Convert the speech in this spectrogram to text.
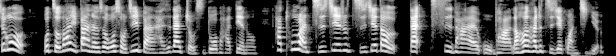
结果我走到一半的时候，我手机本来还是在九十多趴电哦，它突然直接就直接到带四趴还五趴，然后它就直接关机了。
